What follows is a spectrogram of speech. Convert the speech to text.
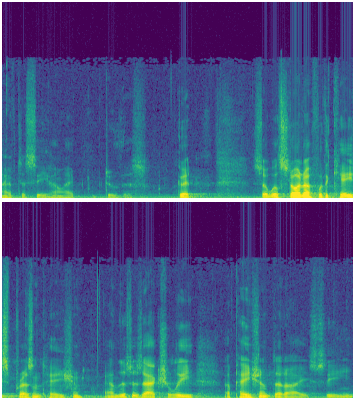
I have to see how I do this. Good. So we'll start off with a case presentation. And this is actually a patient that I see.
